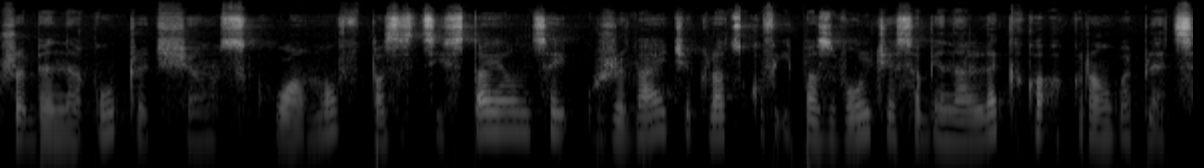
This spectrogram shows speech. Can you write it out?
żeby nauczyć się skłonu w pozycji stojącej, używajcie klocków i pozwólcie sobie na lekko okrągłe plecy.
